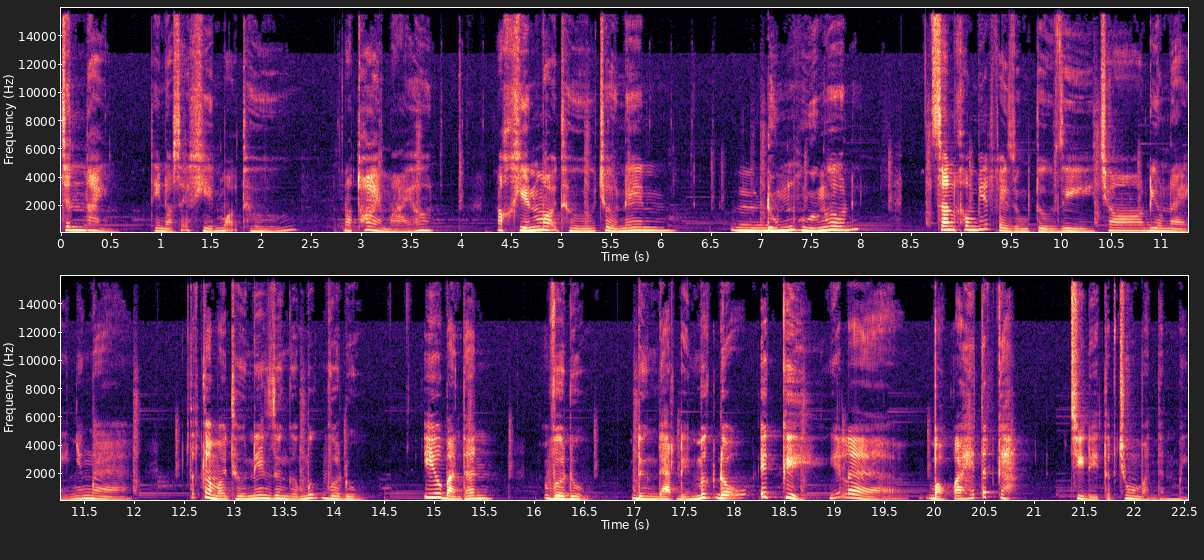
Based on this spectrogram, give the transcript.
chân thành thì nó sẽ khiến mọi thứ nó thoải mái hơn. Nó khiến mọi thứ trở nên đúng hướng hơn ấy. Sun không biết phải dùng từ gì cho điều này, nhưng mà tất cả mọi thứ nên dừng ở mức vừa đủ. Yêu bản thân vừa đủ đừng đạt đến mức độ ích kỷ, nghĩa là bỏ qua hết tất cả, chỉ để tập trung vào bản thân mình.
